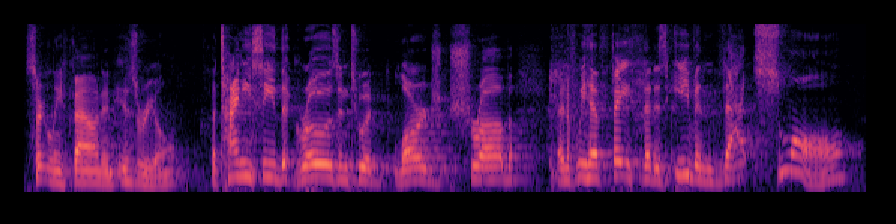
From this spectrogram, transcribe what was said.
certainly found in Israel, a tiny seed that grows into a large shrub. And if we have faith that is even that small,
